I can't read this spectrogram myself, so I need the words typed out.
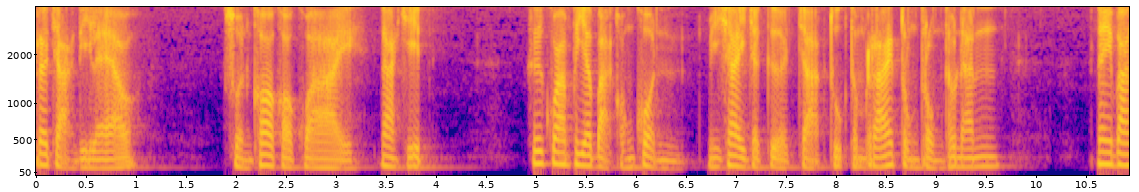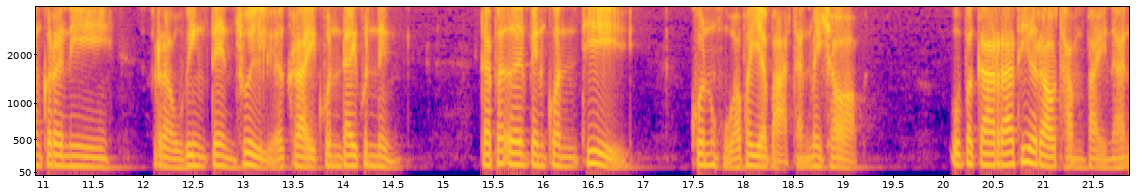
กระจ่างดีแล้ว ส่วนข้อคอควาย น่าคิด คือความพยาบาทของคนมิใช่จะเกิดจากถูกทำร้ายตรงๆเท่านั้น ในบางกรณี เราวิ่งเต้นช่วยเหลือใครคนใดคนหนึ่ง แต่เผอิญเป็นคนที่คนหัวพยาบาทนั้นไม่ชอบ อุปการะที่เราทำไปนั้น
